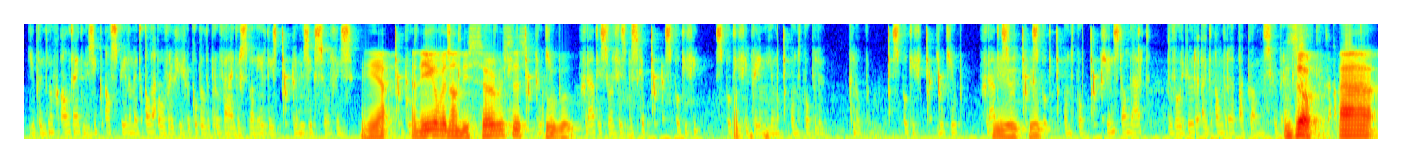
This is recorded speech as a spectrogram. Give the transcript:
Je kunt nog altijd muziek afspelen met alle overige gekoppelde providers wanneer deze de muziekservice. Ja, en hier hebben we dan die services. Google, Gratis service beschikbaar. Spotify. Spotify Premium. Ontkoppelen. Knop. Spotify. YouTube. Gratis. YouTube. Geen standaard. De voorkeuren uit andere accounts gebruiken. Zo, eh,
